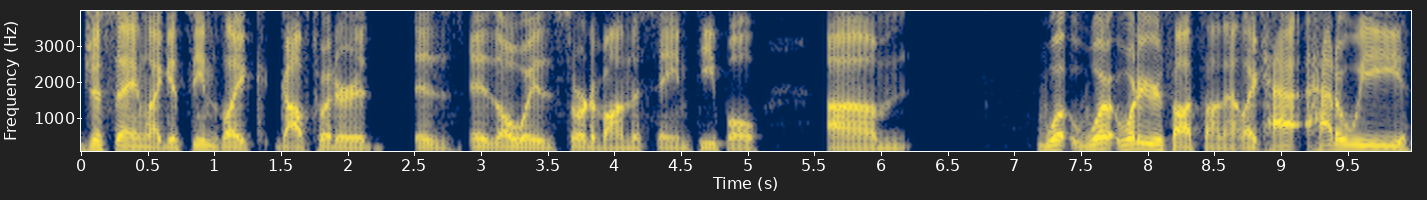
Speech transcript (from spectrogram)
just saying, like it seems like golf Twitter is is always sort of on the same people. Um, what what what are your thoughts on that? Like, how how do we?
